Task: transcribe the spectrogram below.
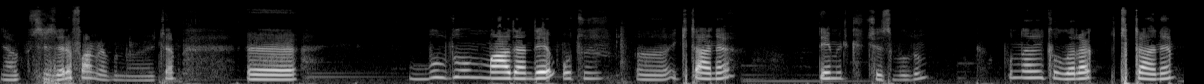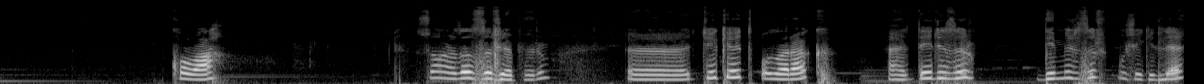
Yani sizlere farm yapımını öğreteceğim. Ee, bulduğum madende 32 e, tane demir küçesi buldum. Bunlar ilk olarak iki tane kova. Sonra da zırh yapıyorum. Ee, ceket olarak yani deri zırh, demir zırh bu şekilde.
